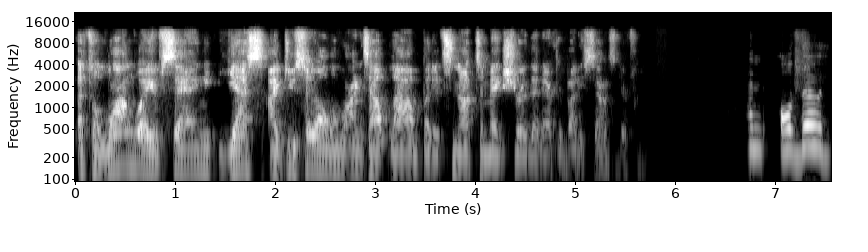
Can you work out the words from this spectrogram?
that's a long way of saying yes. I do say all the lines out loud, but it's not to make sure that everybody sounds different. And although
